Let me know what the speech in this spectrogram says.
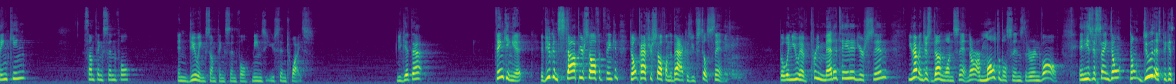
Thinking something sinful and doing something sinful means you sin twice. You get that? Thinking it, if you can stop yourself at thinking, don't pat yourself on the back because you've still sinned. But when you have premeditated your sin, you haven't just done one sin. There are multiple sins that are involved. And he's just saying, don't, don't do this because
